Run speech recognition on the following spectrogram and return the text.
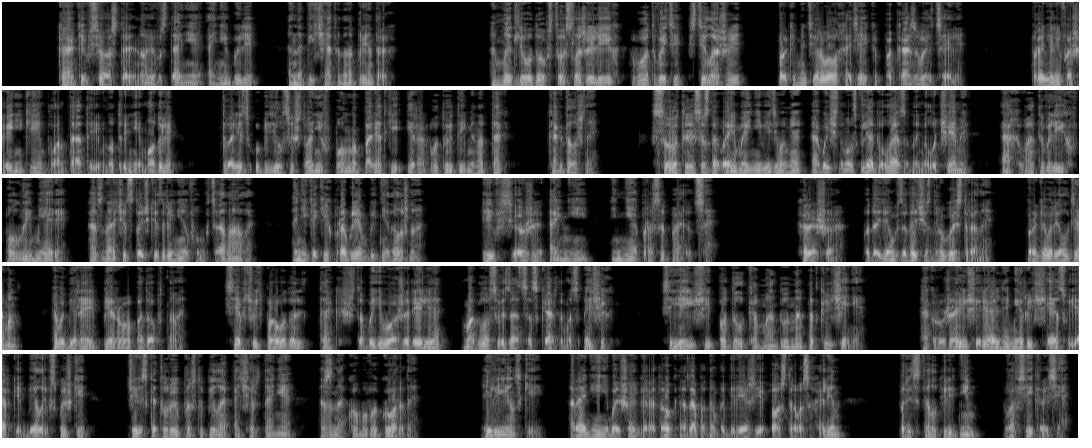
Как и все остальное в здании, они были напечатаны на принтерах. Мы для удобства сложили их вот в эти стеллажи, прокомментировала хозяйка, показывая цели. Проверив ошейники, имплантаты и внутренние модули, Творец убедился, что они в полном порядке и работают именно так, как должны. Соты, создаваемые невидимыми обычному взгляду лазерными лучами, охватывали их в полной мере, а значит, с точки зрения функционала, никаких проблем быть не должно. И все же они не просыпаются. «Хорошо, подойдем к задаче с другой стороны», — проговорил демон, выбирая первого подопытного, сев чуть поодаль так, чтобы его ожерелье могло связаться с каждым из спящих, Сияющий отдал команду на подключение. Окружающий реальный мир исчез в яркой белой вспышке, через которую проступило очертание знакомого города. Ильинский, ранее небольшой городок на западном побережье острова Сахалин, предстал перед ним во всей красе.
